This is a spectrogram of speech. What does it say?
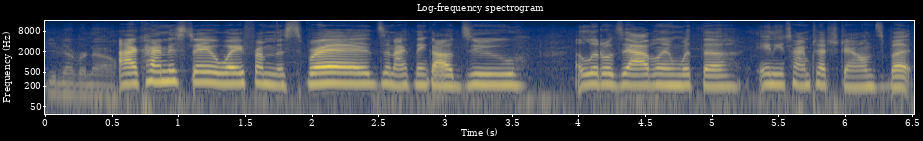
you never know. I kind of stay away from the spreads, and I think I'll do a little dabbling with the anytime touchdowns. But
